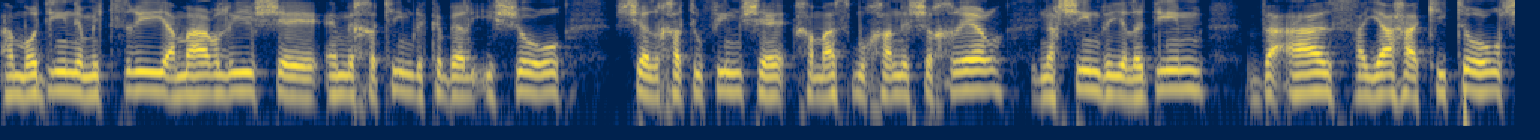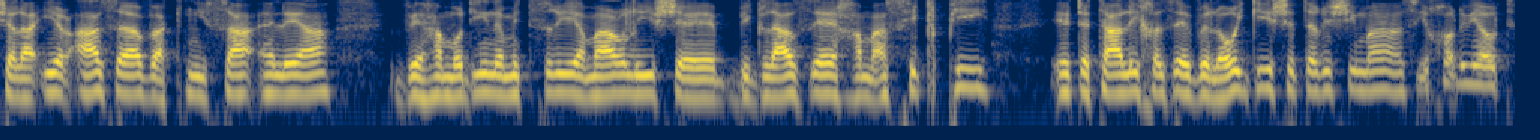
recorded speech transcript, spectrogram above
המודיעין המצרי אמר לי שהם מחכים לקבל אישור של חטופים שחמאס מוכן לשחרר, נשים וילדים, ואז היה הקיטור של העיר עזה והכניסה אליה, והמודיעין המצרי אמר לי שבגלל זה חמאס הקפיא את התהליך הזה ולא הגיש את הרשימה, אז יכול להיות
